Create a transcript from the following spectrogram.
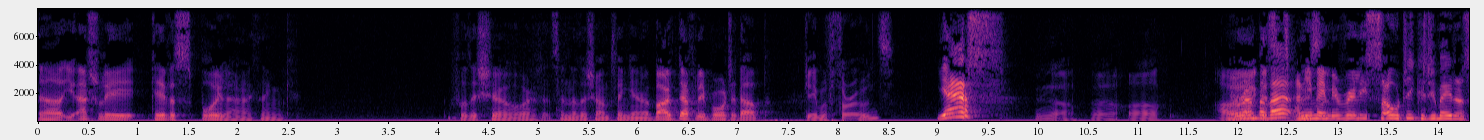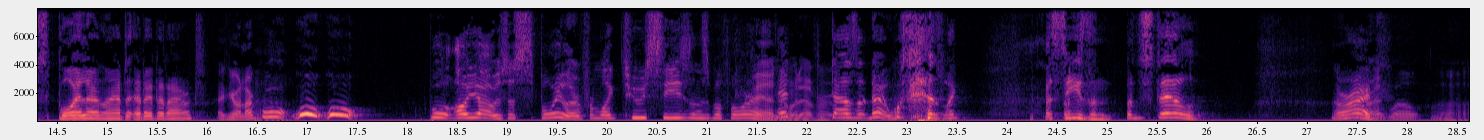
Uh, you actually gave a spoiler, I think, for the show, or if it's another show I'm thinking of. But I've definitely brought it up. Game of Thrones. Yes! Yeah. Oh, well. You I- I remember guess that? it's And you made me recent. really salty because you made a spoiler and I had to edit it out. And you were like, whoa, whoa, whoa. Well, oh yeah, it was a spoiler from like two seasons beforehand or whatever. It doesn't. No, it was, it was like a season, but still. All All right. right. Well, uh,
